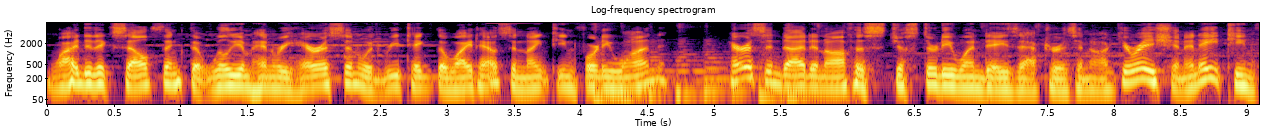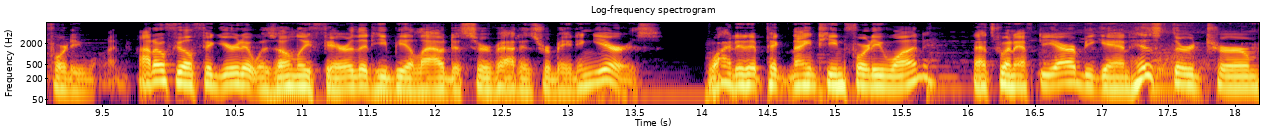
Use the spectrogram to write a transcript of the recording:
Why did Excel think that William Henry Harrison would retake the White House in 1941? Harrison died in office just 31 days after his inauguration in 1841. Autofill figured it was only fair that he be allowed to serve out his remaining years. Why did it pick 1941? That's when FDR began his third term,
